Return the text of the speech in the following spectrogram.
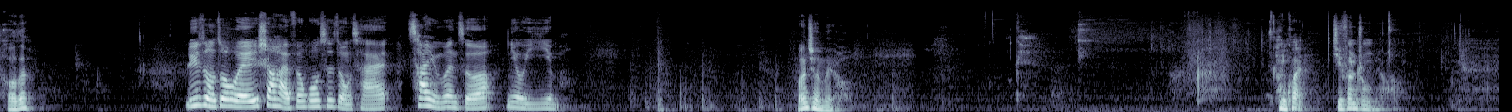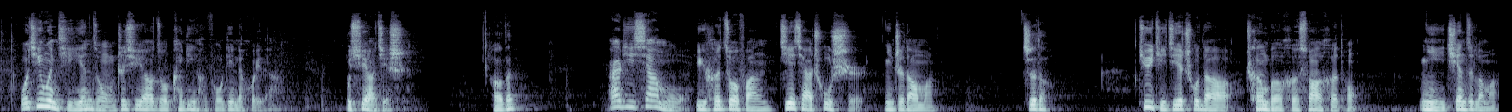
好的。吕总作为上海分公司总裁参与问责，你有异议吗？完全没有。很快，几分钟就好。我提问题，严总只需要做肯定和否定的回答，不需要解释。好的。二 D 项目与合作方接洽初始，你知道吗？知道。具体接触到成本核算合同，你签字了吗？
